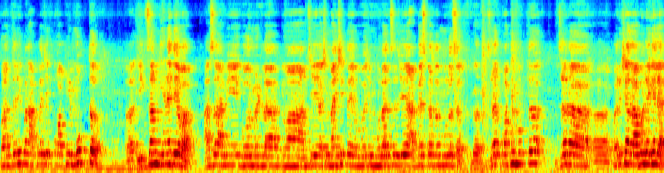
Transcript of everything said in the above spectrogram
पण तरी पण आपलं जे कॉपी मुक्त एक्झाम घेण्यात यावा असं आम्ही गव्हर्नमेंटला किंवा आमची अशी मानसिकता आहे बाबा जे मुलाचं जे अभ्यास करतात मुलं सर. जर कॉपी मुक्त जर अ, परीक्षा राबवल्या गेल्या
